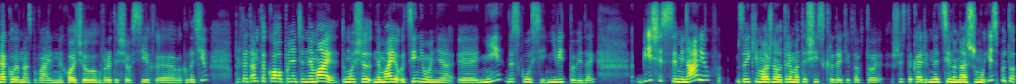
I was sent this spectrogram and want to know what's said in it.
деколи в нас буває, не хочу говорити, що всіх е, викладачів, проте там такого поняття немає, тому що немає оцінювання е, ні дискусій, ні відповідей. Більшість семінарів за які можна отримати 6 кредитів, тобто щось таке рівноцінно нашому іспиту,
